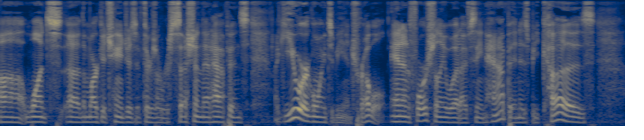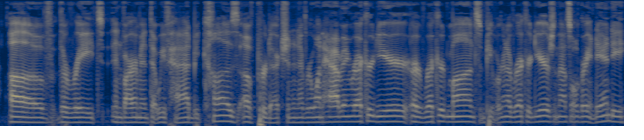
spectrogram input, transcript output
Uh, once uh, the market changes, if there's a recession that happens, like you are going to be in trouble. And unfortunately, what I've seen happen is because of the rate environment that we've had because of production and everyone having record year or record months and people are going to have record years and that's all great and dandy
